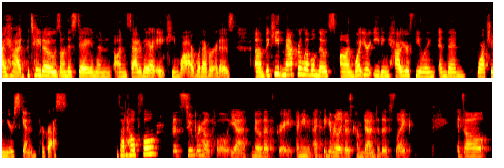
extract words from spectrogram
I had potatoes on this day, and then on Saturday I ate quinoa or whatever it is. Um, but keep macro level notes on what you're eating, how you're feeling, and then watching your skin progress. Is that helpful? That's super helpful. Yeah, no, that's great. I mean, I think it really does come down to this like, it's all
